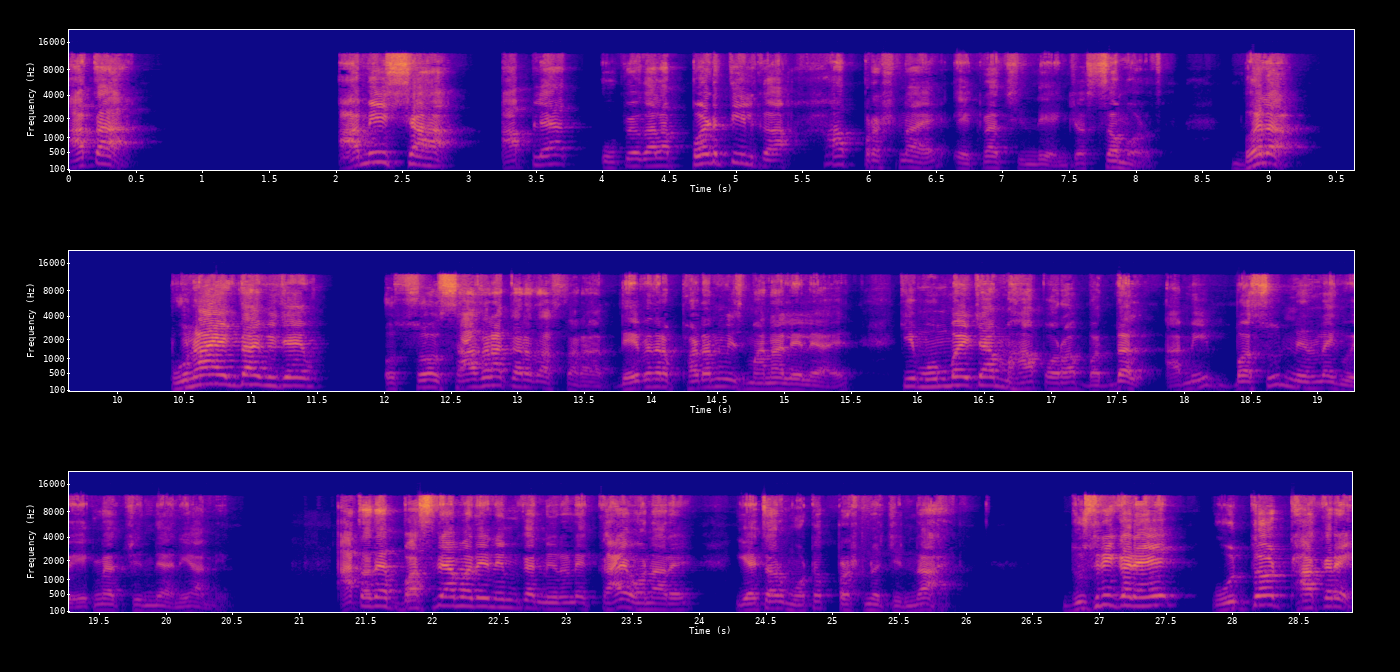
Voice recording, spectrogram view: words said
आता अमित शहा आपल्या उपयोगाला पडतील का? हा प्रश्न आहे एकनाथ शिंदे यांच्या समोर भलं पुन्हा एकदा विजय उत्सव साजरा करत असताना देवेंद्र फडणवीस म्हणालेले आहेत की मुंबईच्या महापौराबद्दल आम्ही बसून निर्णय घेऊ. एकनाथ शिंदे आणि आम्ही. आता त्या बसण्यामध्ये नेमका निर्णय काय होणार आहे याच्यावर मोठं प्रश्नचिन्ह आहे. दुसरीकडे उद्धव ठाकरे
